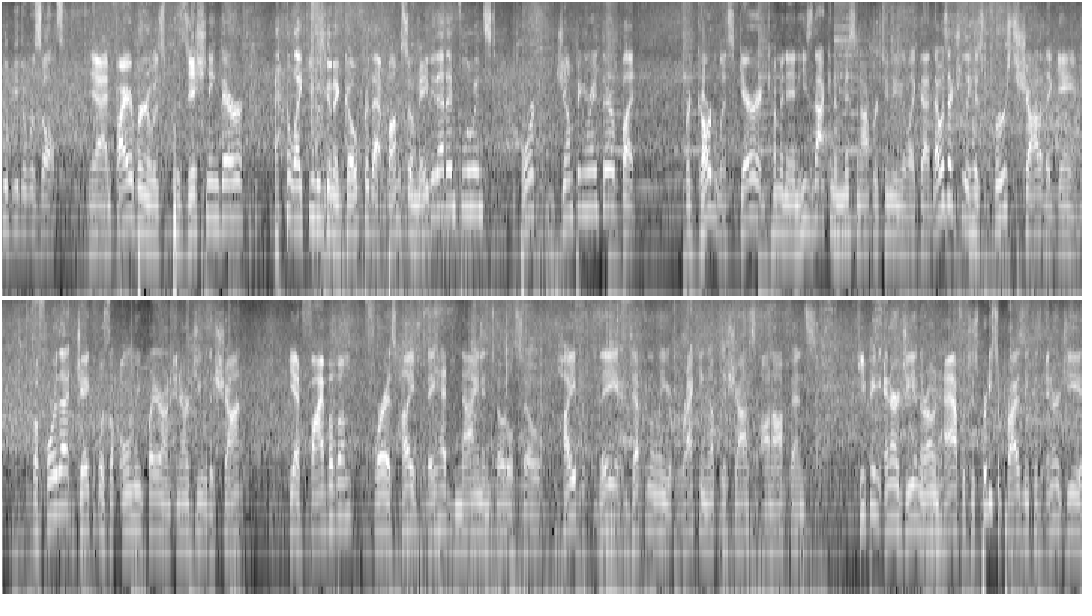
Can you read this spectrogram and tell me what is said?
will be the result. Yeah, and Fireburner was positioning there like he was going to go for that bump, so maybe that influenced Bork jumping right there, but regardless, Garrett coming in, he's not going to miss an opportunity like that. That was actually his first shot of the game. Before that, Jacob was the only player on NRG with a shot. He had five of them, whereas Hype, they had nine in total. So Hype, they definitely racking up the shots on offense, keeping NRG in their own half, which is pretty surprising because NRG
